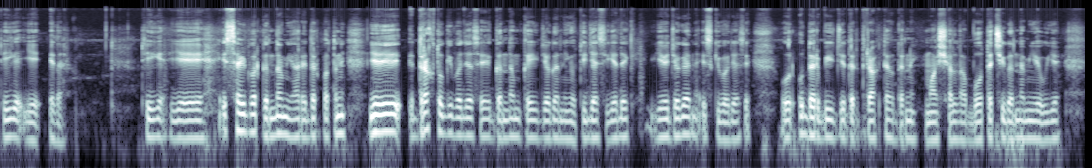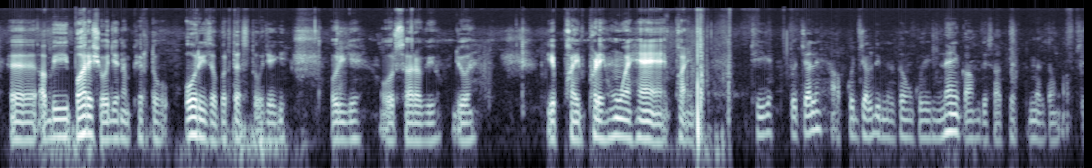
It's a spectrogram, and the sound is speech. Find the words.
ठीक है, ये इधर, ठीक है, ये इस साइड पर गंदम यार, इधर पता नहीं, ये दरख्तों की वजह से गंदम कई जगह नहीं होती, जैसे ये देखिए ये जगह ना, इसकी वजह से, और उधर भी जिधर दरख्त है, उधर नहीं, माशाल्लाह, बहुत अच्छी गंदम ये हुई है। अभी बारिश हो जाए ना, फिर तो और ही ज़बरदस्त हो जाएगी, और ये, और सारा व्यू जो है ये पाइप फड़े हुए हैं पाइप ठीक है तो चलें, आपको जल्दी मिलता हूँ कोई नए काम के साथ, फिर मिलता हूँ आपसे।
